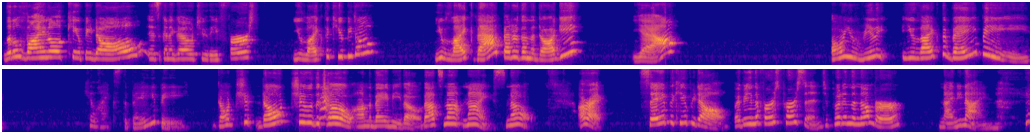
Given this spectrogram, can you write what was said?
little vinyl Kewpie doll is going to go to the first. You like the Kewpie doll? You like that better than the doggy? Yeah. Oh, you really you like the baby. He likes the baby. Don't chew don't chew the toe on the baby though. That's not nice. No. All right. Save the Kewpie doll by being the first person to put in the number 99.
